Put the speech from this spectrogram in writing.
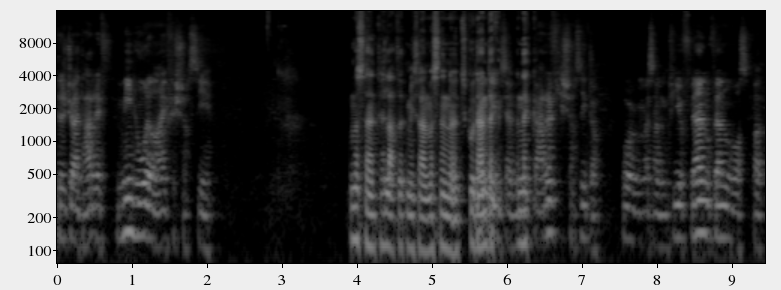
ترجع تعرف مين هو ضعيف الشخصية. مثلا أنت هلأ اعطيت مثال مثلا إنه تكون عندك مثلا إنك تعرف لي شخصيته. هو مثلا فيه فلان وفلان الوصفات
